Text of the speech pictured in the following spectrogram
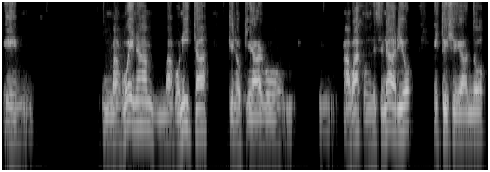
em, más buena, más bonita que lo que hago abajo del escenario. Estoy llegando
